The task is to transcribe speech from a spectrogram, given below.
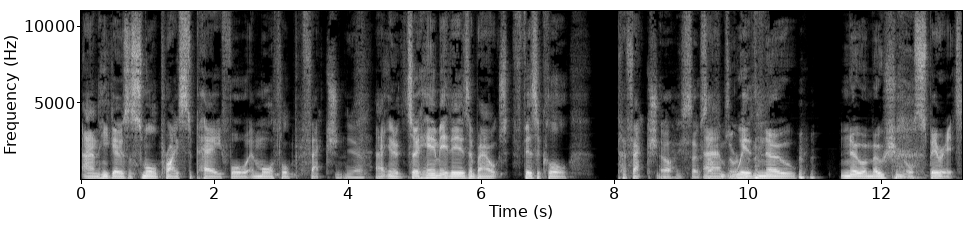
and he goes, a small price to pay for immortal perfection. Yeah. Uh, you know, so him, it is about physical perfection Oh, he's so um, self-absorbed. with no no emotion or spirit.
